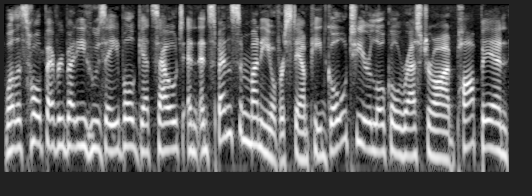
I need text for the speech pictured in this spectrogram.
Well, let's hope everybody who's able gets out and and spends some money over Stampede. Go to your local restaurant, pop in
